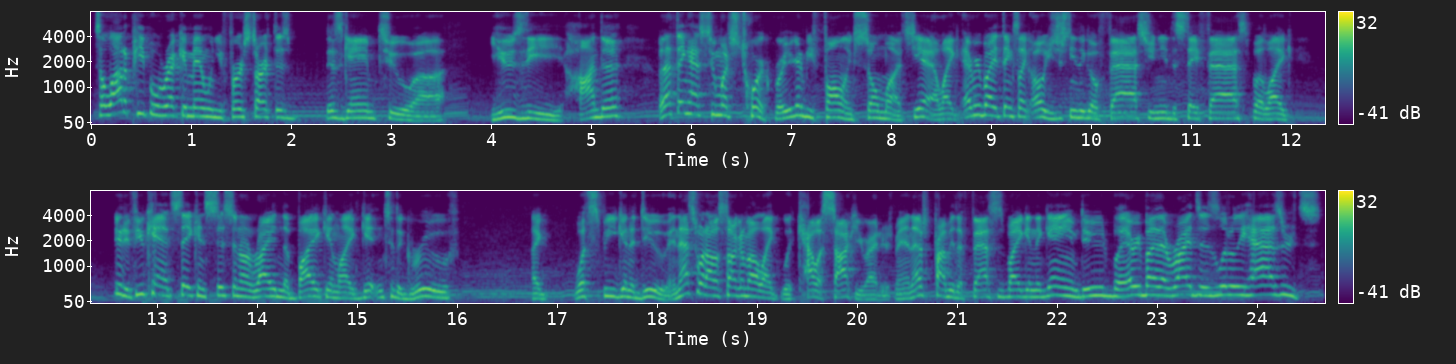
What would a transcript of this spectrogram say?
It's a lot of people recommend when you first start this this game to uh, use the Honda. But that thing has too much torque, bro. You're gonna be falling so much. Yeah, like everybody thinks like, oh, you just need to go fast. You need to stay fast. But like, dude, if you can't stay consistent on riding the bike and like get into the groove, like what's speed gonna do? And that's what I was talking about like with Kawasaki riders, man. That's probably the fastest bike in the game, dude. But everybody that rides it is literally hazards.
